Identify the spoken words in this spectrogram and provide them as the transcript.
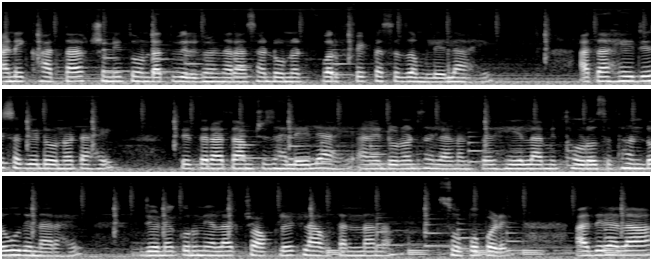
आणि खाता क्षणी तोंडात विरघळणारा असा डोनट परफेक्ट असा जमलेला आहे. आता हे जे सगळे डोनट आहे ते तर आता आमचे झालेले आहे आणि डोनट झाल्यानंतर हेला मी थोडंसं थंड होऊ देणार आहे. जेणेकरून याला चॉकलेट लावताना ना सोपं पडेल. आदिराला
